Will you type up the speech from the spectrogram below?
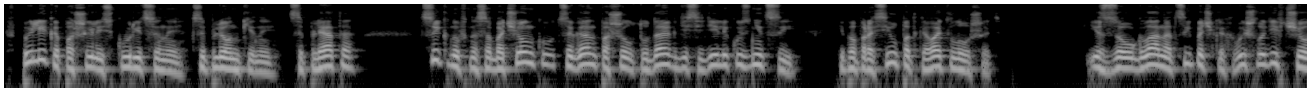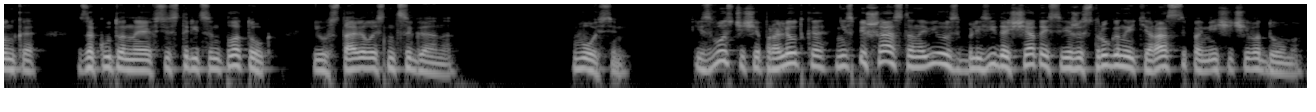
В пыли копошились курицыны, цыпленкины, цыплята. Цыкнув на собачонку, цыган пошел туда, где сидели кузнецы, и попросил подковать лошадь. Из-за угла на цыпочках вышла девчонка, закутанная в сестрицын платок, и уставилась на цыгана. 8. Извозчичья пролетка не спеша остановилась вблизи дощатой свежеструганной террасы помещичьего дома.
